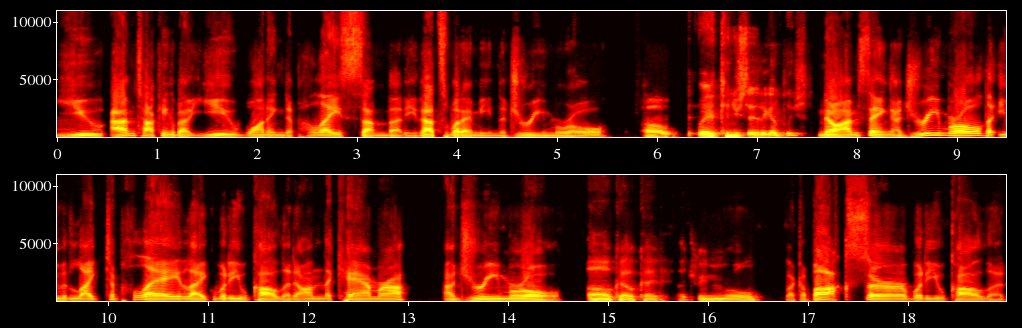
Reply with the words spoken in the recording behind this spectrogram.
you I'm talking about you wanting to play somebody. That's what I mean, the dream role. Oh, wait, can you say that again, please? No, I'm saying a dream role that you would like to play, like what do you call it on the camera? A dream role. Oh, okay, okay. A dream role. Like a boxer, what do you call it?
